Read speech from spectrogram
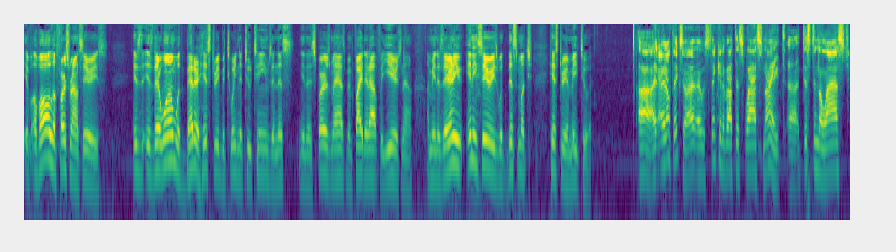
if, of all the first round series, is is there one with better history between the two teams And this? You know, Spurs man has been fighting it out for years now. I mean, is there any any series with this much history and meat to it? Uh, I, I don't think so. I, I was thinking about this last night. Uh, just in the last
